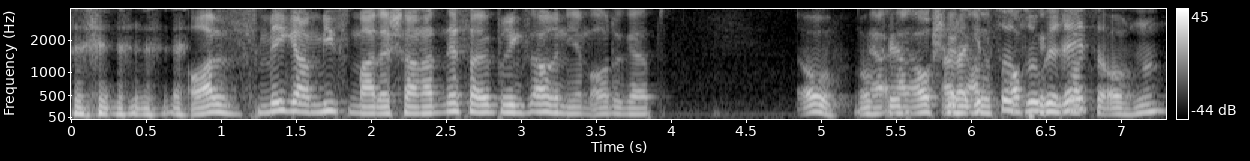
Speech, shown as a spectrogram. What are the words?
Oh, das ist mega mies, Madeschan. Hat Nessa übrigens auch in ihrem Auto gehabt. Oh, okay. Ja, auch schön Aber da alles gibt's doch so. Geräte auch, ne?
